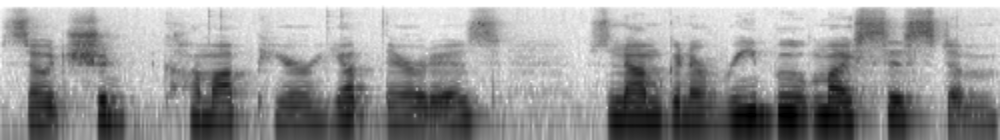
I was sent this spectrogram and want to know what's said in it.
So it should come up here. Yep, there it is. So now I'm going to reboot my system.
